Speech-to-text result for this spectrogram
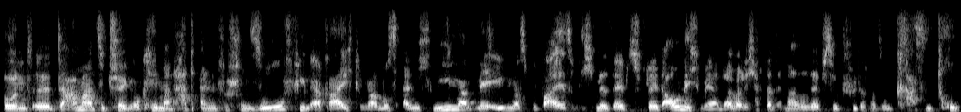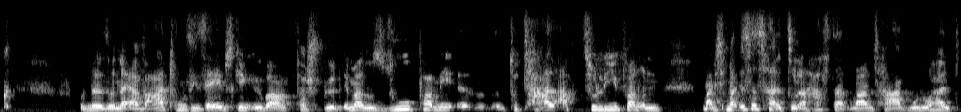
Und äh, da mal zu checken, okay, man hat einfach schon so viel erreicht und man muss eigentlich niemand mehr irgendwas beweisen und ich mir selbst vielleicht auch nicht mehr, ne? weil ich habe dann immer so selbst so gefühlt, dass man so einen krassen Druck und eine, so eine Erwartung sich selbst gegenüber verspürt, immer so super äh, total abzuliefern. Und manchmal ist es halt so, dann hast du halt mal einen Tag, wo du halt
